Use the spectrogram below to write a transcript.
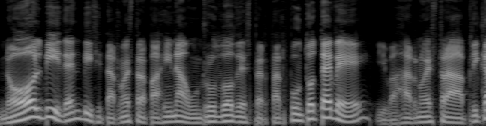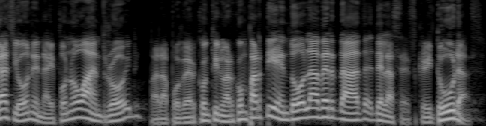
No olviden visitar nuestra página unrudodespertar.tv y bajar nuestra aplicación en iPhone o Android para poder continuar compartiendo la verdad de las escrituras.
